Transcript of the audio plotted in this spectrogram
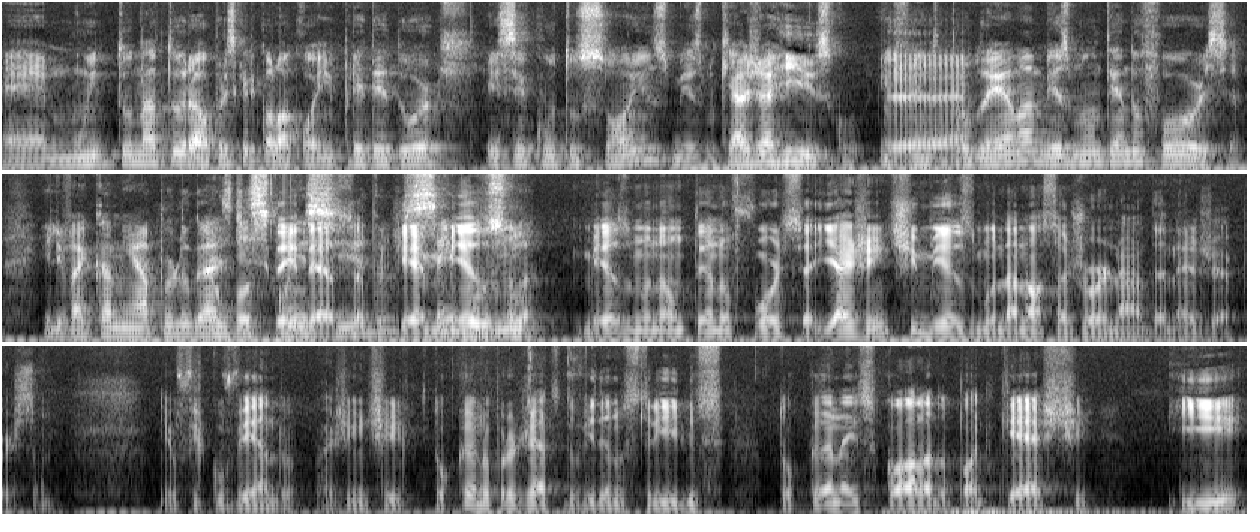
é muito natural. Por isso que ele coloca, o empreendedor executa os sonhos, mesmo que haja risco, enfrenta é. o problema, mesmo não tendo força. Ele vai caminhar por lugares Eu gostei desconhecidos, dessa, porque é mesmo bússola. mesmo não tendo força. E a gente mesmo na nossa jornada, né, Jefferson? Eu fico vendo a gente tocando o projeto do Vida nos Trilhos, tocando a escola do podcast e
